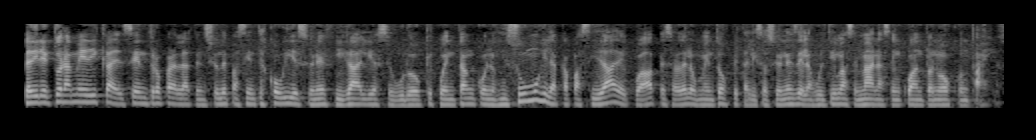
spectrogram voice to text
La directora médica del Centro para la Atención de Pacientes COVID-19 Figali aseguró que cuentan con los insumos y la capacidad adecuada a pesar del aumento de hospitalizaciones de las últimas semanas en cuanto a nuevos contagios.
